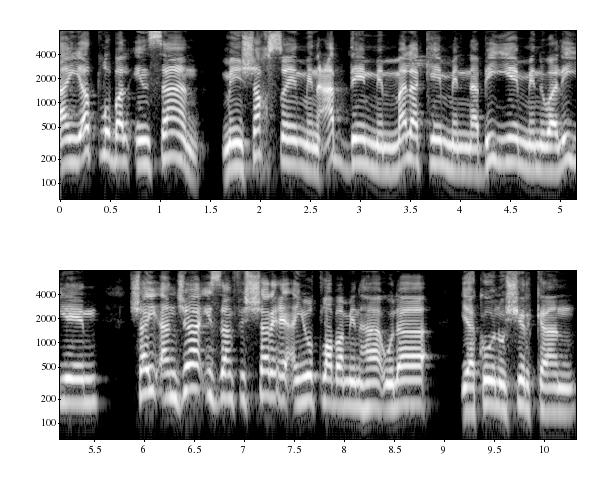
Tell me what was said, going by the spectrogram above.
أن يطلب الإنسان من شخص من عبد من ملك من نبي من ولي شيئا جائزا في الشرع أن يطلب من هؤلاء يكون شركا.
